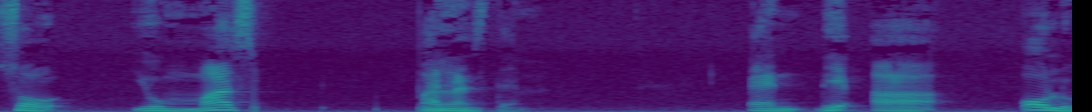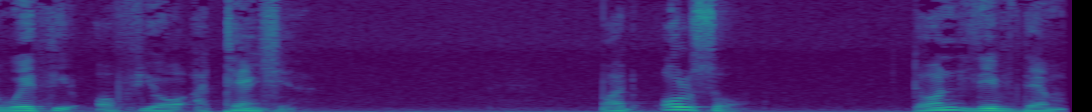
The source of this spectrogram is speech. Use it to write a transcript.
So you must balance them, and they are all worthy of your attention. But also, don't leave them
